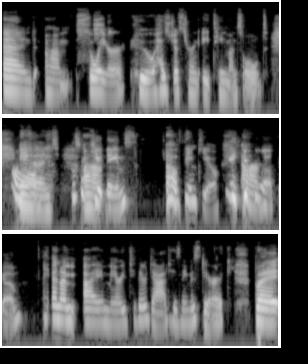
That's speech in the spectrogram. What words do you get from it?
and um, Sawyer, who has just turned 18 months old. Aww, and those are um, cute names. Oh, thank you. You're um, welcome. And I'm I am married to their dad. His name is Derek. But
